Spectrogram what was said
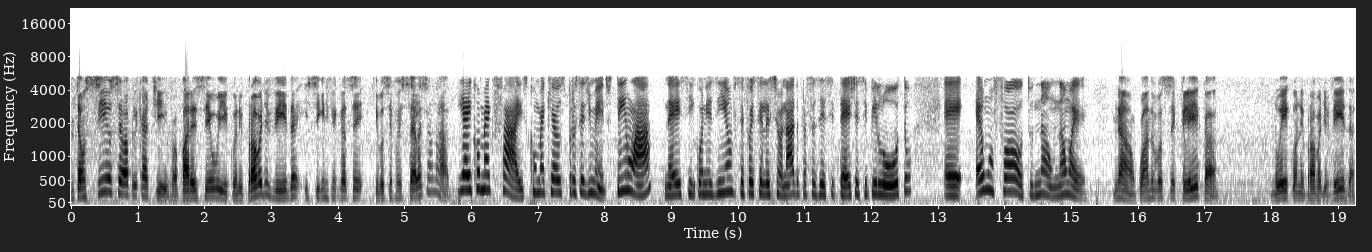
Então, se o seu aplicativo aparecer o ícone prova de vida, isso significa que você foi selecionado. E aí, como é que faz? Como é que é os procedimentos? Tem lá, né, esse íconezinho, você foi selecionado para fazer esse teste, esse piloto. É, é uma foto? Não, não é. Não, quando você clica no ícone prova de vida,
